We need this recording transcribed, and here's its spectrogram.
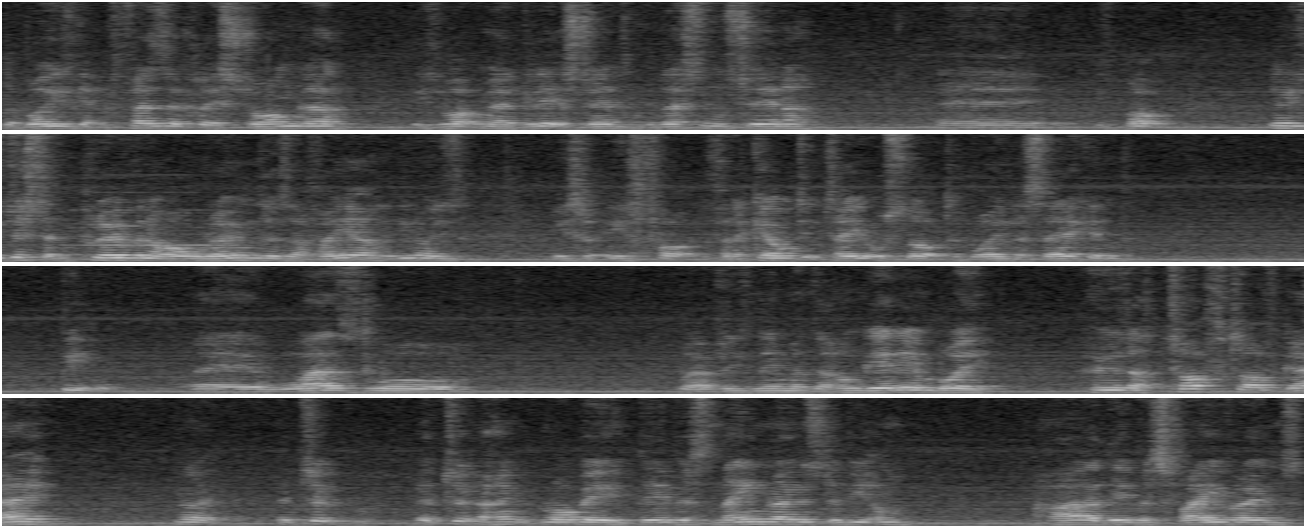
the boy's getting physically stronger. He's working with a great strength and conditioning trainer. Uh, he's, but, you know, he's just improving all round as a fighter. You know, he's he's, he's fought for the Celtic title, stopped the boy in the second. Beat uh, Laszlo, whatever his name is, the Hungarian boy who's a tough, tough guy. Know, it took it took I think Robbie Davies nine rounds to beat him, Ohara Davies five rounds.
